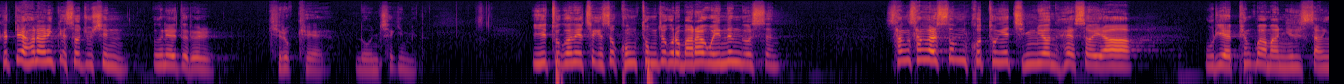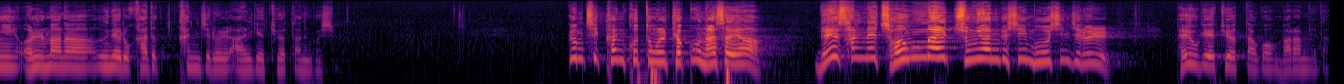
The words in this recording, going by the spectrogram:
그때 하나님께서 주신 은혜들을 기록해 놓은 책입니다. 이 두 권의 책에서 공통적으로 말하고 있는 것은 상상할 수 없는 고통에 직면해서야 우리의 평범한 일상이 얼마나 은혜로 가득한지를 알게 되었다는 것입니다. 끔찍한 고통을 겪고 나서야 내 삶에 정말 중요한 것이 무엇인지를 배우게 되었다고 말합니다.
